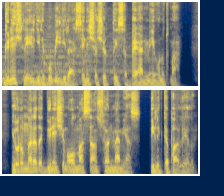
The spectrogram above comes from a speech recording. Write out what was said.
Güneşle ilgili bu bilgiler seni şaşırttıysa beğenmeyi unutma. Yorumlara da güneşim olmazsan sönmem yaz. Birlikte parlayalım.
